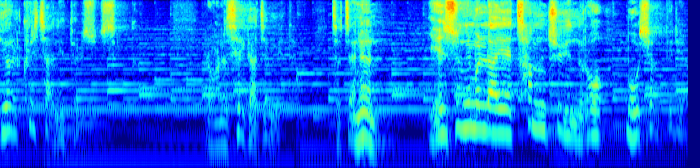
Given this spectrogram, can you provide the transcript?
리얼 크리스찬이 될 수 있을까? 여러분은 세 가지입니다. 첫째는 예수님을 나의 참 주인으로 모셔드리는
